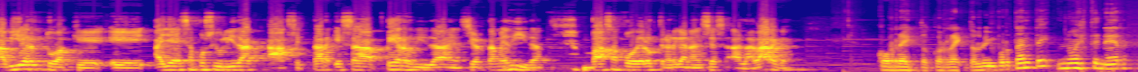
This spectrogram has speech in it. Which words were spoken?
abierto a que eh, haya esa posibilidad, a aceptar esa pérdida en cierta medida, vas a poder obtener ganancias a la larga. Correcto, correcto. Lo importante no es tener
